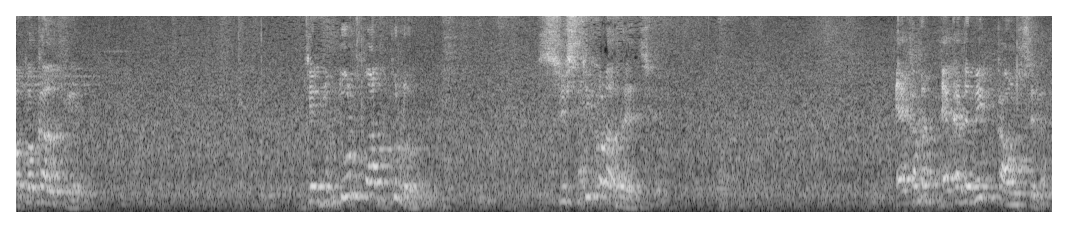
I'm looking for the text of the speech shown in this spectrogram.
গতকালকে যে নতুন পদগুলো সৃষ্টি করা হয়েছে একাডেমিক কাউন্সিলর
